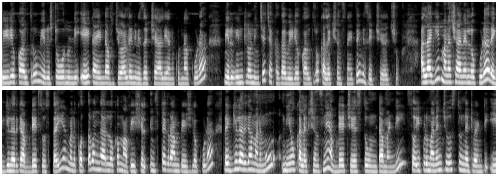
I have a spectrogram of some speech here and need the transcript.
వీడియో కాల్ త్రూ మీరు స్టోర్ నుండి ఏ కైండ్ ఆఫ్ జ్యువెలరీని విజిట్ చేయాలి అనుకున్నా కూడా మీరు ఇంట్లో నుంచే చక్కగా వీడియో కాల్ త్రూ కలెక్షన్స్‌ని అయితే విజిట్ చేయొచ్చు. అలాగే మన ఛానెల్‌లో కూడా రెగ్యులర్‌గా అప్డేట్స్ వస్తాయి. అండ్ మన కొత్త బంగారు లోకం అఫీషియల్ ఇన్‌స్టాగ్రామ్ పేజ్‌లో కూడా రెగ్యులర్‌గా మనము న్యూ కలెక్షన్స్‌ని అప్డేట్ చేస్తూ ఉంటామండి. సో, ఇప్పుడు మనం చూస్తున్నటువంటి ఈ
